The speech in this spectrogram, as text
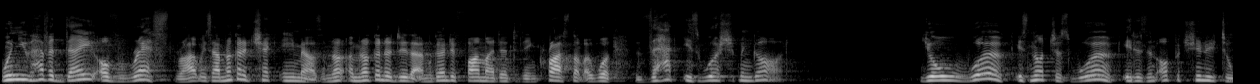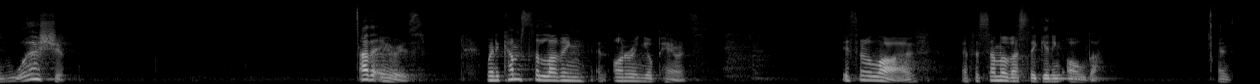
When you have a day of rest, right? We say, I'm not going to check emails. I'm not, I'm not going to do that. I'm going to find my identity in Christ, not my work. That is worshiping God. Your work is not just work, it is an opportunity to worship. Other areas. When it comes to loving and honoring your parents, if they're alive, and for some of us, they're getting older, and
